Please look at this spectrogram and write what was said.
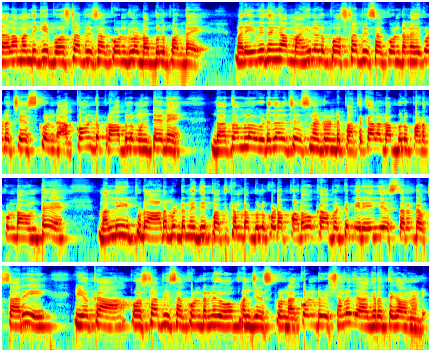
చాలామందికి పోస్ట్ ఆఫీస్ అకౌంట్లో డబ్బులు పడ్డాయి. మరి ఈ విధంగా మహిళలు పోస్ట్ ఆఫీస్ అకౌంట్ అనేది కూడా చేసుకోండి. అకౌంట్ ప్రాబ్లం ఉంటేనే గతంలో విడుదల చేసినటువంటి పథకాల డబ్బులు పడకుండా ఉంటే మళ్ళీ ఇప్పుడు ఆడబిడ్డ నిధి పథకం డబ్బులు కూడా పడవు కాబట్టి మీరు ఏం చేస్తారంటే ఒకసారి ఈ యొక్క పోస్ట్ ఆఫీస్ అకౌంట్ అనేది ఓపెన్ చేసుకోండి. అకౌంట్ విషయంలో జాగ్రత్తగా ఉండండి.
